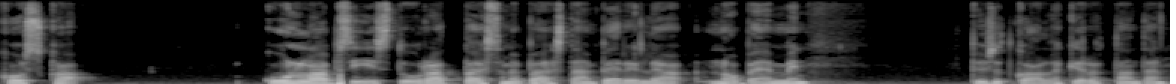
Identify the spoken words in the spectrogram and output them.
koska kun lapsi istuu rattaissa, me päästään perille ja nopeammin. Pysytkö allekirjoittamaan tämän?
